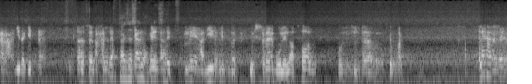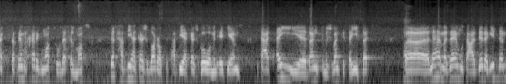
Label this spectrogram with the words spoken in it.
عديدة جدا. في محلات كنت عايز عديدة جدا للشباب وللأطفال وللكبار لها انك تستخدمها خارج مصر وداخل مصر. تسحب بيها كاش بره وتسحب بيها كاش جوه من ال ATMs بتاعت أي بنك مش بنك saib بس. فلها مزايا متعددة جدا.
